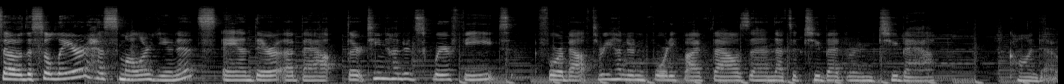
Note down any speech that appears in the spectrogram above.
So the Solaire has smaller units and they're about 1,300 square feet for about 345,000. That's a two bedroom, two bath condo.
